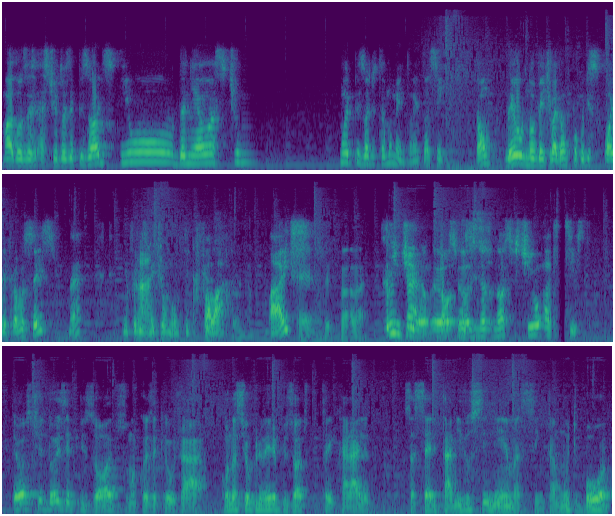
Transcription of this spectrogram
o Madoso assistiu dois episódios e o Daniel assistiu um episódio até o momento, né? Então, assim, então, eu, no a gente vai dar um pouco de spoiler para vocês, né? Infelizmente, ah, eu não tenho que falar, mas. É, não tem que falar. Eu indico. Cara, eu, então, se você eu, não assistiu, assista. Eu assisti dois episódios, uma coisa que eu já. Quando assisti o primeiro episódio, eu falei, caralho, essa série tá nível cinema, assim, tá muito boa.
